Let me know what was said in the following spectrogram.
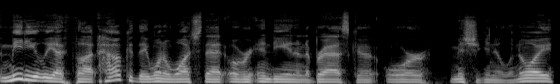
Immediately, I thought, how could they want to watch that over Indiana, Nebraska, or Michigan, Illinois?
